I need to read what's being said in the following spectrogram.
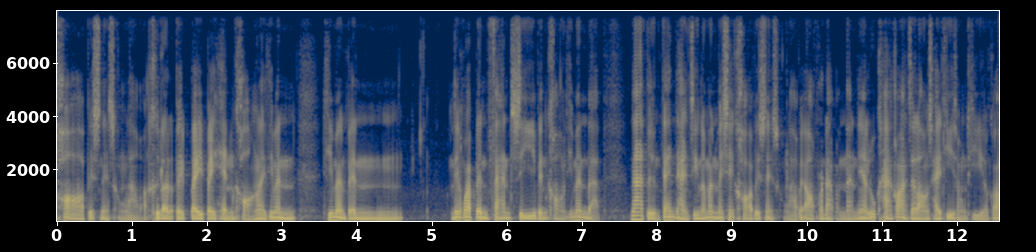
core business ของเราอะคือเราไปไปไปเห็นของอะไรที่มันที่มันเป็นเรียกว่าเป็นแฟนซีเป็นของที่มันแบบน่าตื่นเต้นแต่จริงแล้วมันไม่ใช่ core business ของเราไปออก product แบบนั้นเนี่ยลูกค้าก็อาจจะลองใช้ทีสองทีแล้วก็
